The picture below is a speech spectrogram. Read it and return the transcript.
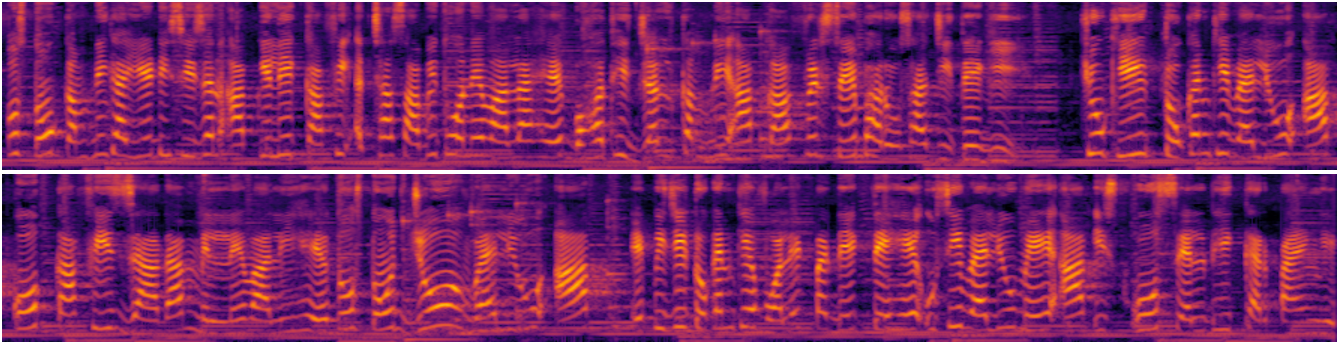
दोस्तों कंपनी का ये डिसीज़न आपके लिए काफ़ी अच्छा साबित होने वाला है। बहुत ही जल्द कंपनी आपका फिर से भरोसा जीतेगी। क्योंकि टोकन की वैल्यू आपको काफ़ी ज़्यादा मिलने वाली है। दोस्तों, जो वैल्यू आप एपीजी टोकन के वॉलेट पर देखते हैं, उसी वैल्यू में आप इसको सेल भी कर पाएँगे।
